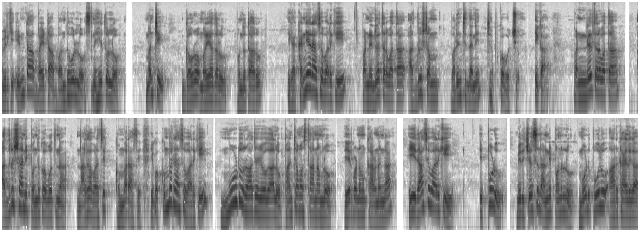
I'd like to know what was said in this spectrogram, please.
వీరికి ఇంట బయట బంధువుల్లో స్నేహితుల్లో మంచి గౌరవ మర్యాదలు పొందుతారు. ఇక కన్యా రాశి వారికి పన్నెండేళ్ళ తర్వాత అదృష్టం వరించిందని చెప్పుకోవచ్చు. ఇక పన్నెండేళ్ళ తర్వాత అదృశ్యాన్ని పొందుకోబోతున్న నాలుగవ రాశి కుంభరాశి. ఇక కుంభరాశి వారికి మూడు రాజయోగాలు పంచమ స్థానంలో ఏర్పడడం కారణంగా ఈ రాశి వారికి ఇప్పుడు మీరు చేస్తున్న అన్ని పనులు మూడు పూలు ఆరు కాయలుగా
